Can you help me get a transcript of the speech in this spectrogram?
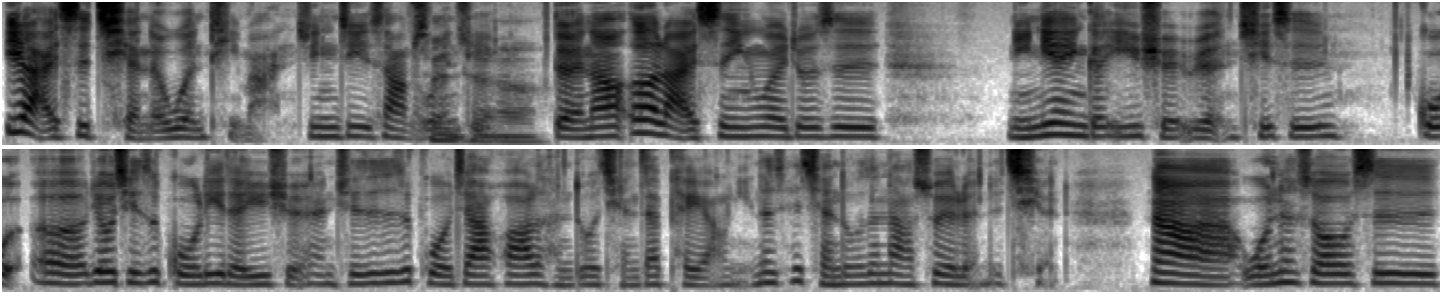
一来是钱的问题嘛，经济上的问题，对，然后二来是因为就是你念一个医学院，其实。国呃，尤其是国立的医学院，其实是国家花了很多钱在培养你，那些钱都是纳税人的钱。那我那时候是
